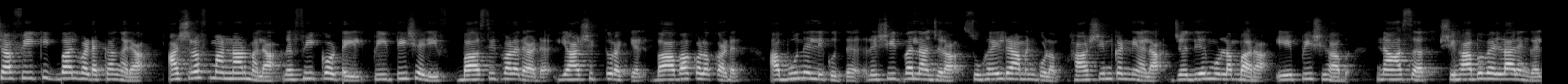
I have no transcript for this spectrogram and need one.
Shafeeq Iqbal Vadakkangara Ashraf Mannarmala Rafeeq Kottayil P T Shereef Basid Valarad Yashik Thuraykkal Baba Kolakkadan Abu Nellikuth Rasheed Vallanchira Suhail Ramankulam Hashim Kanyala Jadeer Mullampara A P Shihab Nasar Shihab Vellarankal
